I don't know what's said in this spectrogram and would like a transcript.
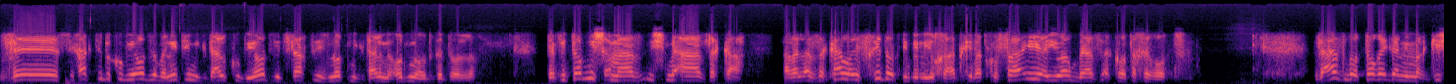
ושיחקתי בקוביות ובניתי מגדל קוביות, והצלחתי לבנות מגדל מאוד מאוד גדול. ופתאום נשמעה, נשמעה אזעקה. אבל אזעקה לא הפחידה אותי במיוחד, כי בתקופה ההיא היו הרבה אזעקות אחרות. ואז באותו רגע אני מרגיש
